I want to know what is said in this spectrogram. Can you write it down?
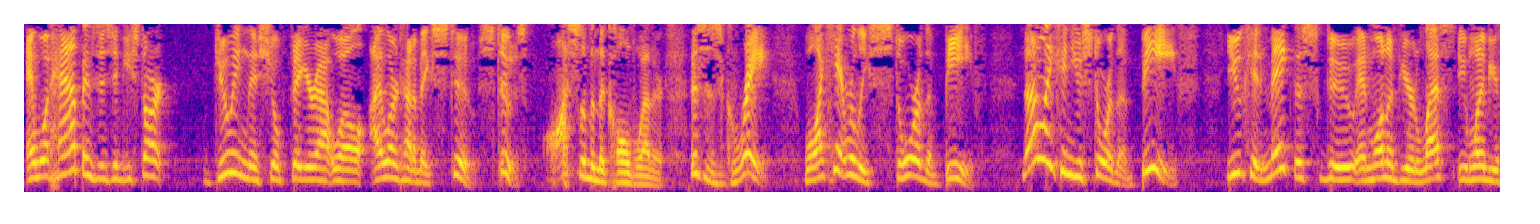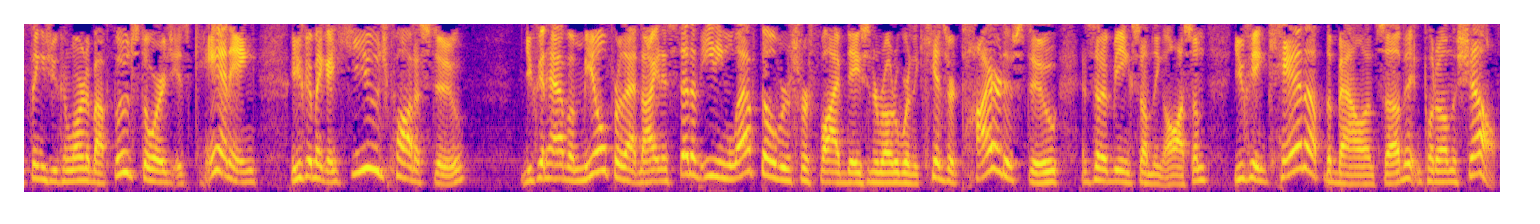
And what happens is if you start doing this, you'll figure out, well, I learned how to make stew. Stew's awesome in the cold weather. This is great. Well, I can't really store the beef. Not only can you store the beef, you can make the stew, and one of your less, one of your things you can learn about food storage is canning. You can make a huge pot of stew. You can have a meal for that night and instead of eating leftovers for five days in a row to where the kids are tired of stew instead of being something awesome. You can can up the balance of it and put it on the shelf.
